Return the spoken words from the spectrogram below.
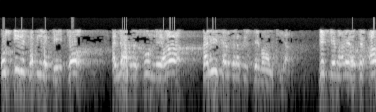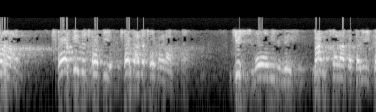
اس کی بھی سبھی رکھی کیوں؟ اللہ رسول نے یہاں طریقہ غلط استعمال کیا، جس کے بارے ہوتے آرام چھوٹی سے چھوٹی، چھوٹا سے چھوٹا راستہ۔ جس مومن نے بن سرا کا طریقہ،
